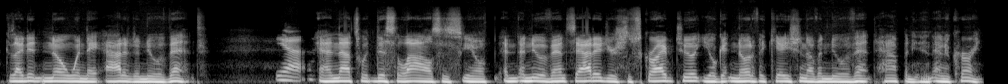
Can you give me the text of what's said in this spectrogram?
because I didn't know when they added a new event. Yeah. And that's what this allows is, you know, a, a new event's added, you're subscribed to it, you'll get notification of a new event happening and, and occurring.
